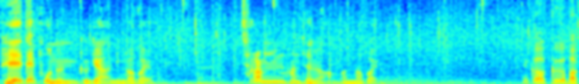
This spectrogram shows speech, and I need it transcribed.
배 대포는 그게 아닌가 봐요. 사람한테는 안 맞나 봐요. 그러니까 그 막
